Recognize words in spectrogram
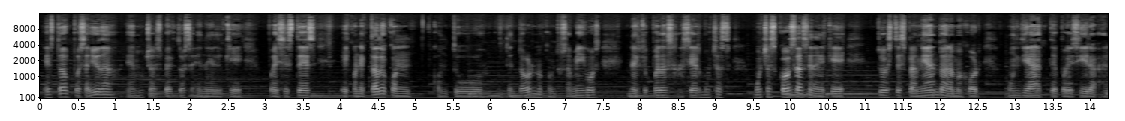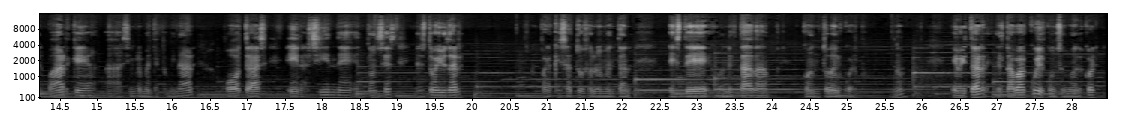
Esto pues ayuda en muchos aspectos en el que pues estés eh, conectado con, con tu, entorno, con tus amigos, en el que puedas hacer muchas, muchas cosas, en el que tú estés planeando, a lo mejor un día te puedes ir al parque, a simplemente a caminar, otras ir al cine, entonces eso te va a ayudar para que esa tu salud mental esté conectada con todo el cuerpo, ¿no? Evitar el tabaco y el consumo de alcohol.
